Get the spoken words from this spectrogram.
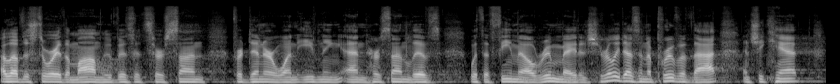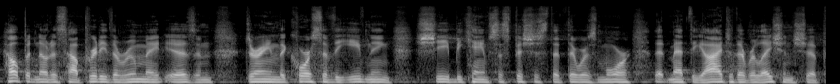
I love the story of the mom who visits her son for dinner one evening, and her son lives with a female roommate, and she really doesn't approve of that, and she can't help but notice how pretty the roommate is. And during the course of the evening, she became suspicious that there was more that met the eye to their relationship.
